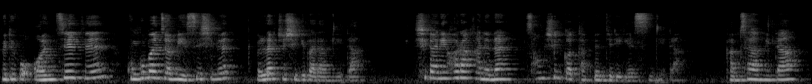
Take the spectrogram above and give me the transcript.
그리고 언제든 궁금한 점이 있으시면 연락 주시기 바랍니다. 시간이 허락하는 한 성심껏 답변 드리겠습니다. 감사합니다.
